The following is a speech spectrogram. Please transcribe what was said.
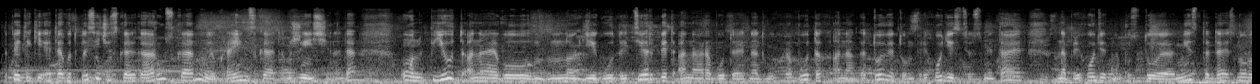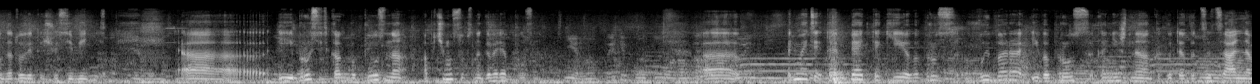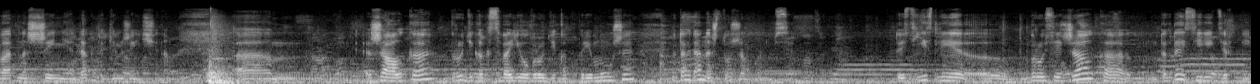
Опять-таки, это вот классическая русская, ну или украинская там женщина, да. Он пьет, она его многие годы терпит, она работает на двух работах, она готовит, он приходит, все сметает, она приходит на пустое место, да, и снова готовит еще себе есть. А, и бросить как бы поздно. А почему, собственно говоря, поздно? А, Понимаете, это опять-таки вопрос выбора и вопрос, конечно, какого-то вот социального отношения да, к таким женщинам. Ам, Жалко, вроде как свое, вроде как при муже, но тогда на что жалуемся? То есть если э, бросить жалко, тогда и серии терпи.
